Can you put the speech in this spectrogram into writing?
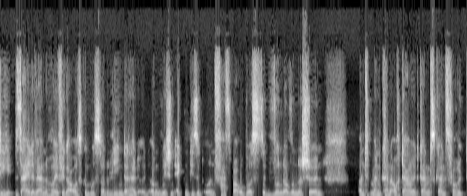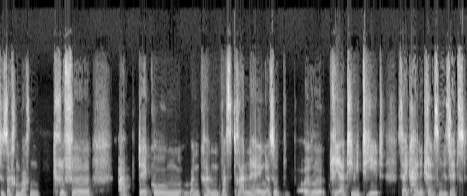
die Seile werden häufiger ausgemustert und liegen dann halt in irgendwelchen Ecken. Die sind unfassbar robust, sind wunder, wunderschön. Und man kann auch damit ganz, ganz verrückte Sachen machen. Griffe, Abdeckung, man kann was dranhängen. Also eure Kreativität sei keine Grenzen gesetzt.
